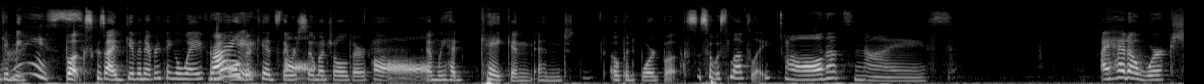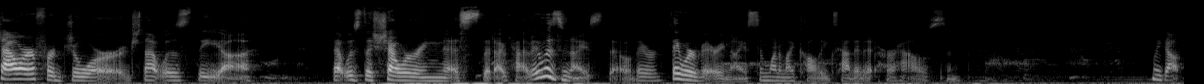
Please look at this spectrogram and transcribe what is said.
give me books because I'd given everything away from the older kids. They were so much older, Aw. and we had cake and and opened board books, so it was lovely. Oh, that's nice. I had a work shower for George. That was the uh, that was the showeringness that I've had. It was nice though. They were they were very nice, and one of my colleagues had it at her house, and we got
